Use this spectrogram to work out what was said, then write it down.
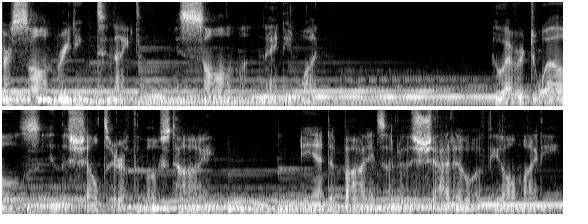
Our psalm reading tonight is Psalm 91. Whoever dwells in the shelter of the Most High and abides under the shadow of the Almighty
